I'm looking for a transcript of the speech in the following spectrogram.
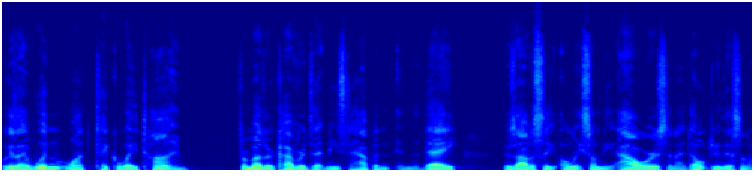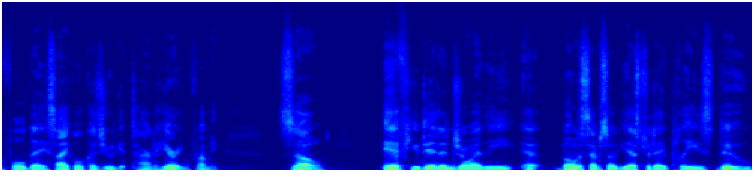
because I wouldn't want to take away time from other coverage that needs to happen in the day. There's obviously only so many hours, and I don't do this on a full day cycle because you would get tired of hearing from me. So, if you did enjoy the uh, bonus episode yesterday, please do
